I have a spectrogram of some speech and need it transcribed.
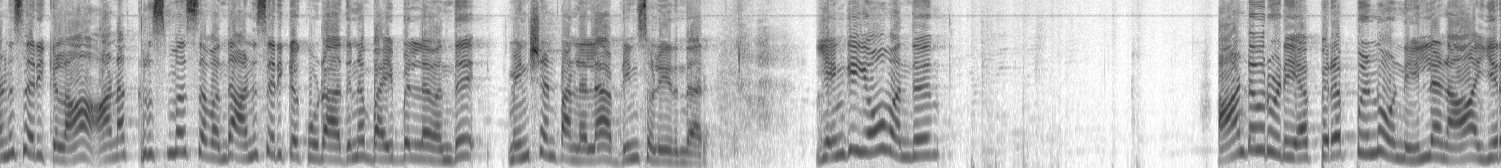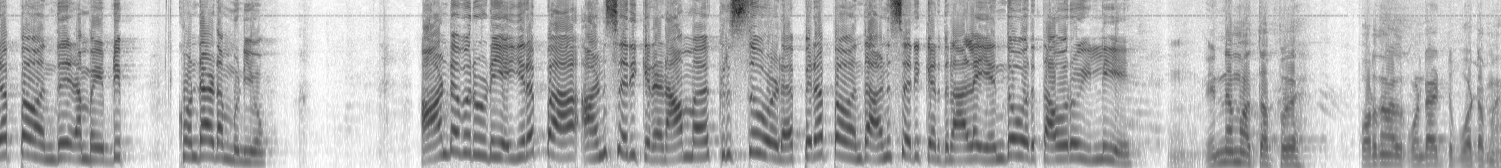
அனுசரிக்கலாம். ஆனால் கிறிஸ்மஸை வந்து அனுசரிக்க கூடாதுன்னு பைபிளில் வந்து மென்ஷன் பண்ணலை அப்படின்னு சொல்லியிருந்தார். எங்கேயோ வந்து ஆண்டவருடைய பிறப்புன்னு ஒன்று இல்லைன்னா இறப்பை வந்து நம்ம எப்படி கொண்டாட முடியும்? ஆண்டவருடைய இறப்பை அனுசரிக்கிற நாம கிறிஸ்துவோட பிறப்பை வந்து அனுசரிக்கிறதுனால எந்த ஒரு தவறும் இல்லையே. என்னம்மா தப்பு? பிறந்தநாள் கொண்டாடிட்டு போட்டோமே.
